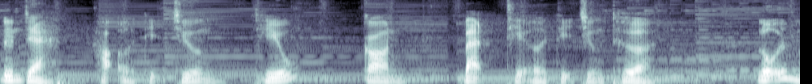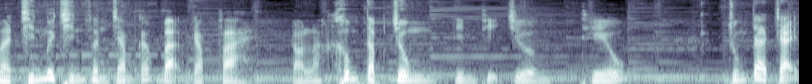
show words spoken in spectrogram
Đơn giản, họ ở thị trường thiếu, còn bạn thì ở thị trường thừa. Lỗi mà 99% các bạn gặp phải đó là không tập trung tìm thị trường thiếu. Chúng ta chạy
